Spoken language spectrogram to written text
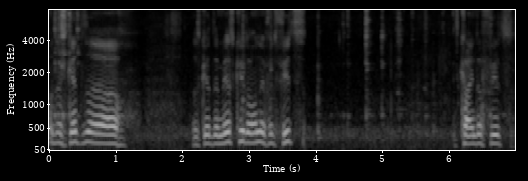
Well, let's get the let's get the mess kit on if it fits. It kind of fits.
